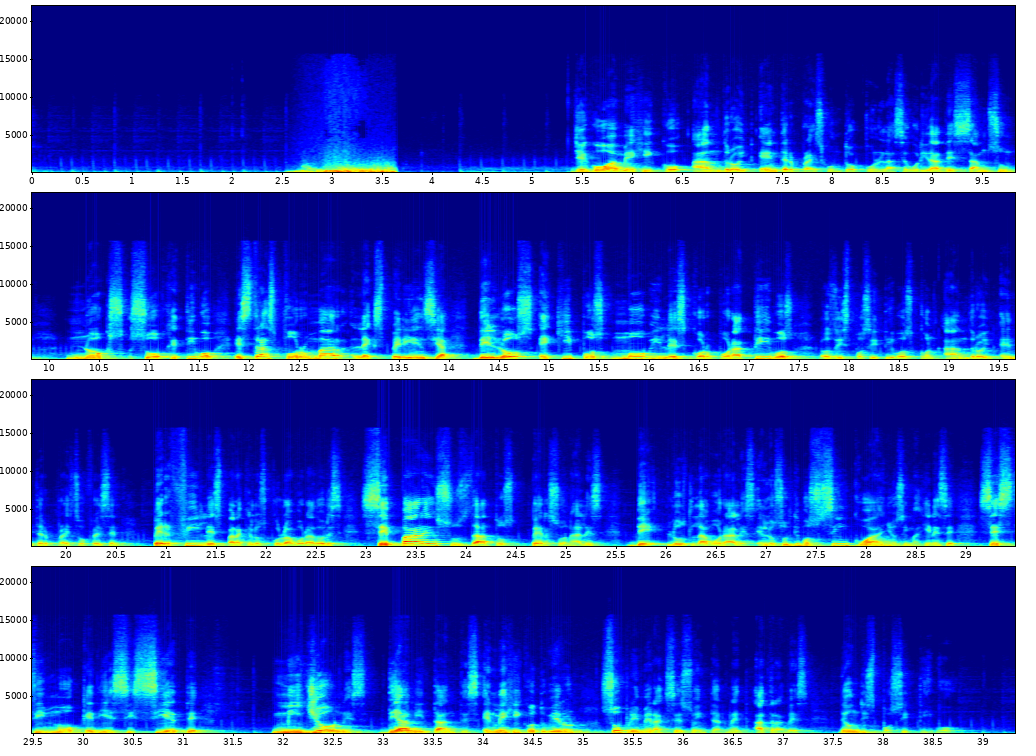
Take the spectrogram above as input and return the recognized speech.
Llegó a México Android Enterprise junto con la seguridad de Samsung Knox. Su objetivo es transformar la experiencia de los equipos móviles corporativos. Los dispositivos con Android Enterprise ofrecen perfiles para que los colaboradores separen sus datos personales de los laborales. En los últimos cinco años, imagínense, se estimó que 17 millones de habitantes en México tuvieron su primer acceso a Internet a través de un dispositivo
